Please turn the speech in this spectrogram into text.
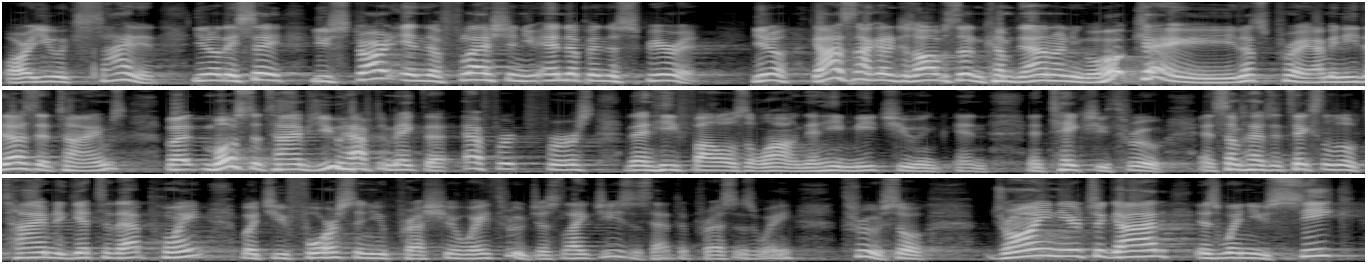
Or are you excited? You know, they say you start in the flesh and you end up in the spirit. You know, God's not going to just all of a sudden come down on you and go, okay, let's pray. I mean, He does at times, but most of the times you have to make the effort first, then He follows along, then He meets you and, and, and takes you through. And sometimes it takes a little time to get to that point, but you force and you press your way through, just like Jesus had to press his way through. So, drawing near to God is when you seek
